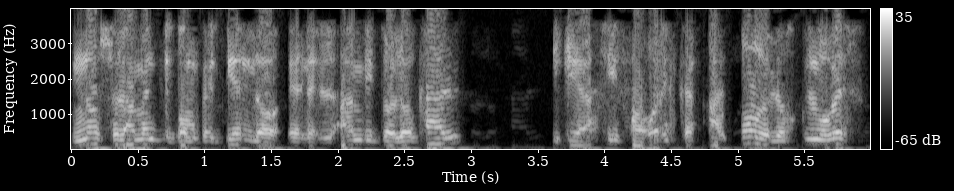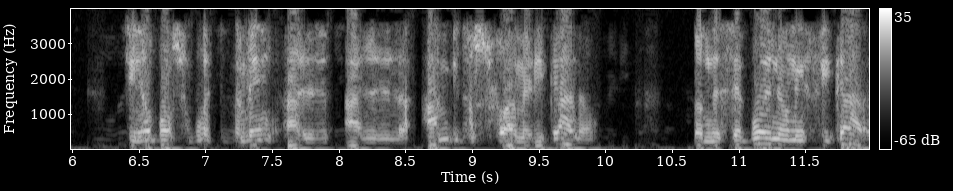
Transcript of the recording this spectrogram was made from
no solamente compitiendo en el ámbito local y que así favorezca a todos los clubes, sino por supuesto también al, al ámbito sudamericano, donde se pueden unificar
